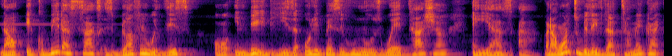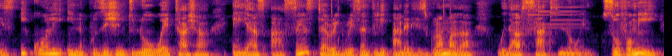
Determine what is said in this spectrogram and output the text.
Now, it could be that Sachs is bluffing with this or indeed he is the only person who knows where Tasha and Yaz are. But I want to believe that Tameka is equally in a position to know where Tasha and Yaz are since Tariq recently added his grandmother without Sax knowing. So for me,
